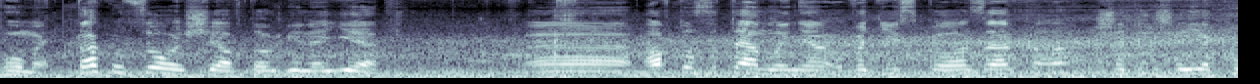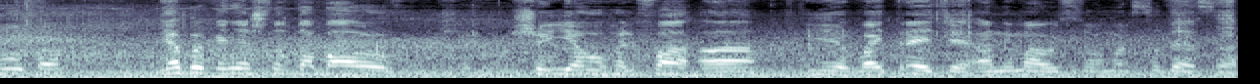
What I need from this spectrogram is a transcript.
гуми. Так у цього ще автомобіля є е, автозатемлення водійського зеркала, що дуже є круто. Я би, звісно, додав, що є у Гольфа, а і в i3, а немає у цього Мерседеса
